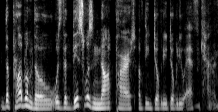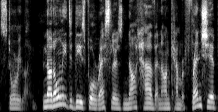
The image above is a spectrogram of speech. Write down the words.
The problem, though, was that this was not part of the WWF canon storyline. Not only did these four wrestlers not have an on camera friendship,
